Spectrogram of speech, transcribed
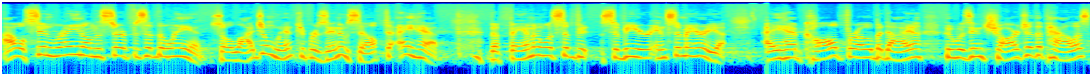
I will send rain on the surface of the land. So Elijah went to present himself to Ahab. The famine was severe in Samaria. Ahab called for Obadiah, who was in charge of the palace.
